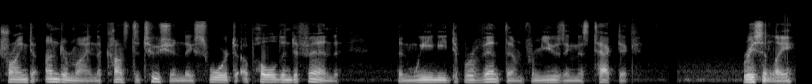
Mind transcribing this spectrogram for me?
trying to undermine the Constitution they swore to uphold and defend, then we need to prevent them from using this tactic. Recently,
